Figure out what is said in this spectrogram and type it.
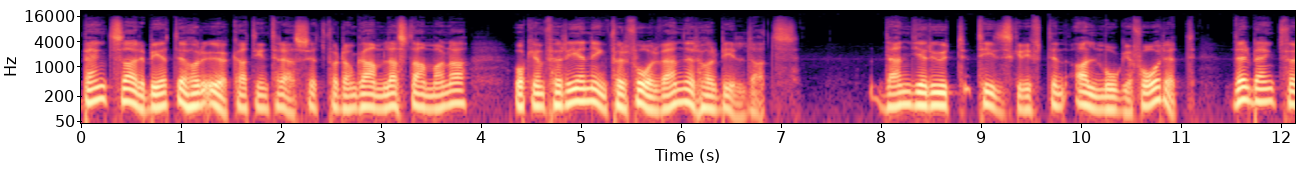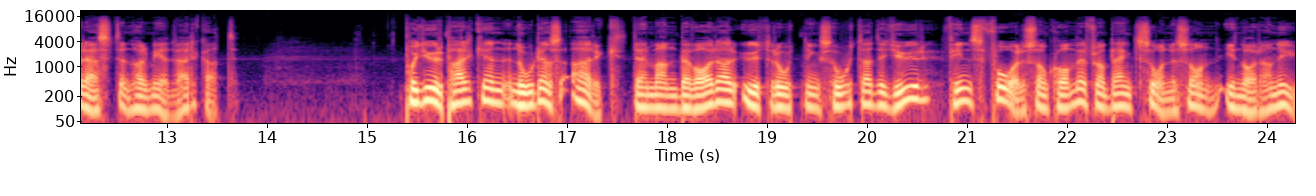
Bengts arbete har ökat intresset för de gamla stammarna och en förening för fårvänner har bildats. Den ger ut tidskriften Allmogefåret, där Bengt förresten har medverkat. På djurparken Nordens ark, där man bevarar utrotningshotade djur, finns får som kommer från Bengt Sonesson i Norra Ny.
